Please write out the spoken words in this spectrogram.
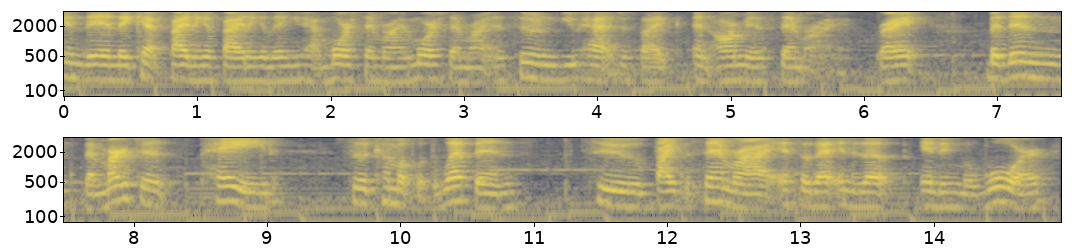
And then they kept fighting and fighting, and then you had more samurai and more samurai, and soon you had just like an army of samurai, right? But then the merchants paid to come up with weapons to fight the samurai, and so that ended up ending the war.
